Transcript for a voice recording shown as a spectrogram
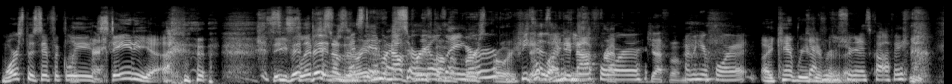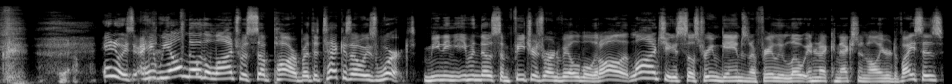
More specifically, Okay. Stadia. See, He slipped this in was on the I you were not briefed on the first anger portion. because I I'm did here not for Jeff. I'm here for it. I can't brief you Jeff for needs to everything. drink his coffee. Anyways, hey, we all know the launch was subpar, but the tech has always worked. Meaning, even though some features weren't available at all at launch, you can still stream games on a fairly low internet connection on all your devices.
